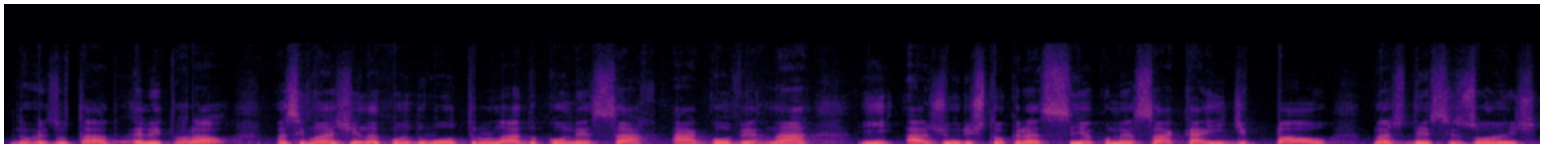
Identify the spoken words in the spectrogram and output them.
no resultado eleitoral. Mas imagina quando o outro lado começar a governar e a juristocracia começar a cair de pau nas decisões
